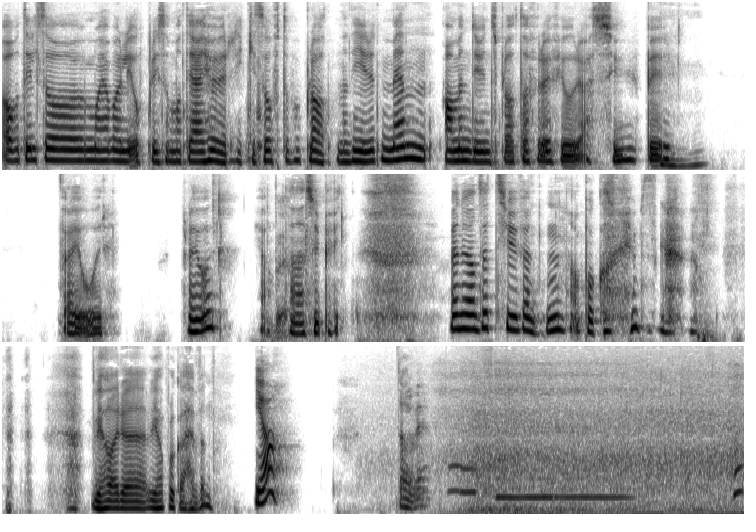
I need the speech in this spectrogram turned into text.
av og til så må jeg bare opplyse om at jeg hører ikke så ofte på platene de gir ut, men Amenduns-plata fra i fjor er super. Fra i år. Fra i år? Ja, Det- den er superfin. Men uansett, 2015, Apocalypse Girl. Vi har, eh, vi har plukka Heaven. Ja. Det har vi. Oh,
